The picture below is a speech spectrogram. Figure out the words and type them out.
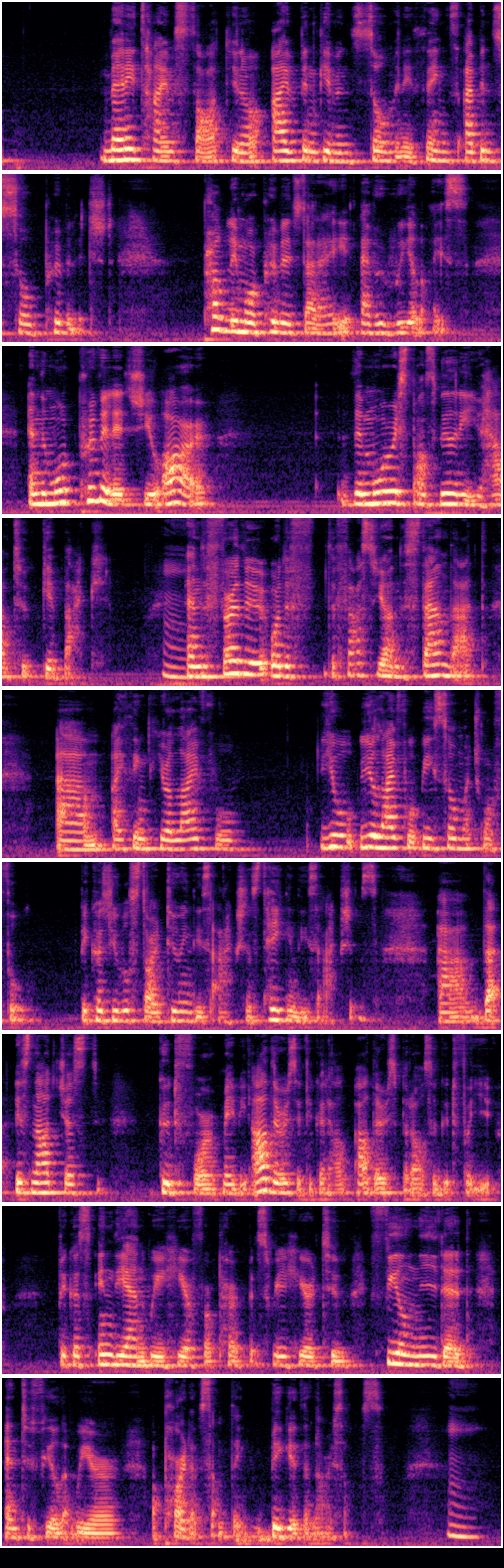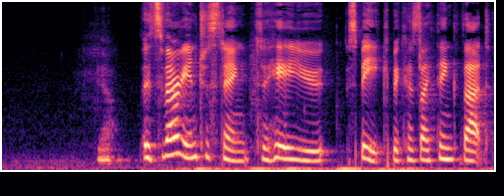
many times thought, you know, I've been given so many things. I've been so privileged, probably more privileged than I ever realize. And the more privileged you are, the more responsibility you have to give back. Mm. And the further or the, the faster you understand that, um, I think your life will you your life will be so much more full because you will start doing these actions, taking these actions um, that is not just good for maybe others if you could help others, but also good for you. Because in the end, we're here for purpose. We're here to feel needed and to feel that we are a part of something bigger than ourselves. Mm. Yeah. It's very interesting to hear you speak because I think that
